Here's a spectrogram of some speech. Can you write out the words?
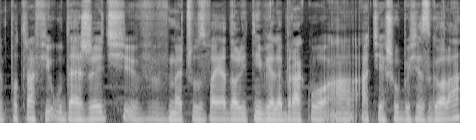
e, potrafi uderzyć. W meczu z Valladolid niewiele brakło, a, a cieszyłby się z gola,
